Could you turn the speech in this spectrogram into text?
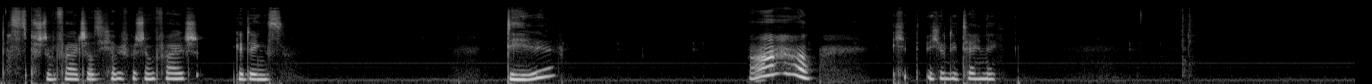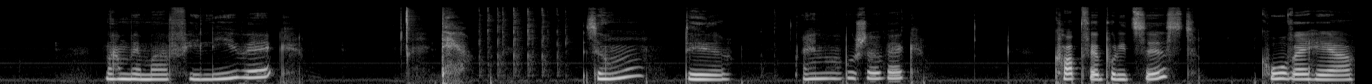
Das ist bestimmt falsch aus. Ich habe ich bestimmt falsch gedings. Dill? Ah! Ich, ich und die Technik. Machen wir mal Philly weg. Der. So. Der. Ein Buchstabe weg. Kopf wäre Polizist. Co wäre Herr.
